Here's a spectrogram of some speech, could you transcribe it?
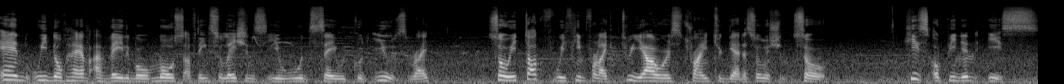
and we don't have available most of the insulations you would say we could use, right? So we talked with him for like three hours trying to get a solution. So his opinion is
